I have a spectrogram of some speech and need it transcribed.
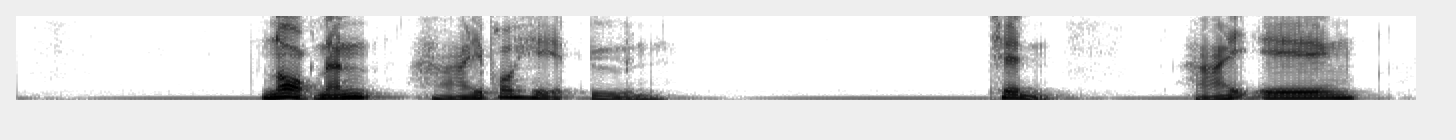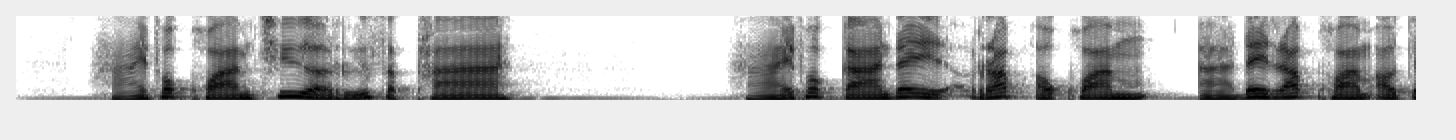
20 นอกนั้นหายเพราะเหตุอื่น เช่น หายเอง หายเพราะความเชื่อหรือศรัทธา หายเพราะการได้รับเอาความได้รับความเอาใจ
